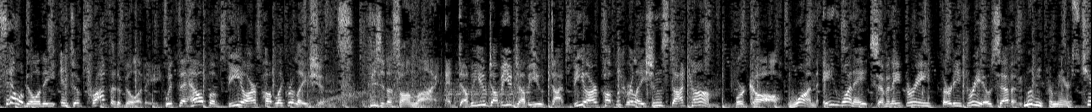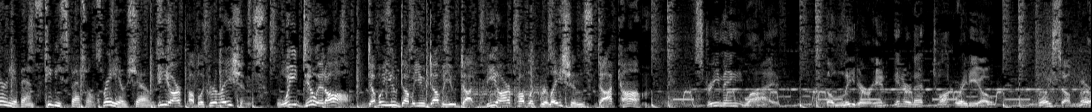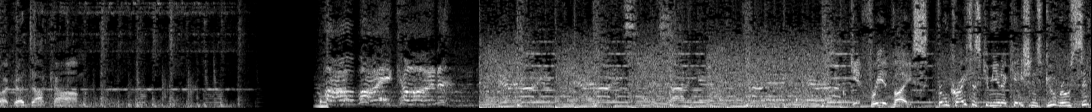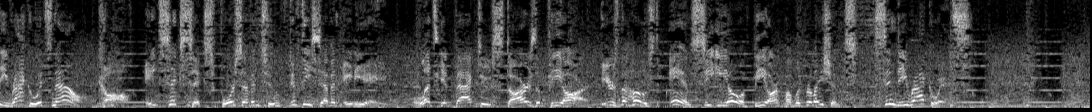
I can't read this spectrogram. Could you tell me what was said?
salability into profitability with the help of BR Public Relations. Visit us online at www.brpublicrelations.com or call 1-818-783-3307. Movie premieres, charity events, TV specials, radio shows. BR Public Relations. We do it all. www.brpublicrelations.com. Streaming live. The leader in Internet talk radio. VoiceAmerica.com. Get free advice from crisis communications guru Cindy Rakowitz now. Call 866-472-5788. Let's get back to Stars of PR. Here's the host and CEO of BR Public Relations, Cindy Rakowitz.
